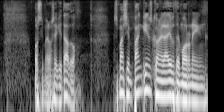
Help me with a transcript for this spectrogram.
o si me los he quitado. Smashing Pumpkins con el Eye of the Morning.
